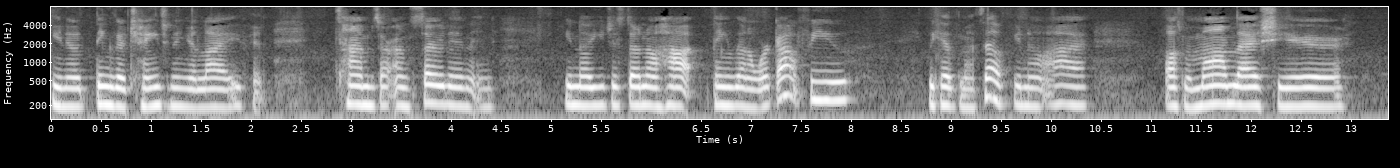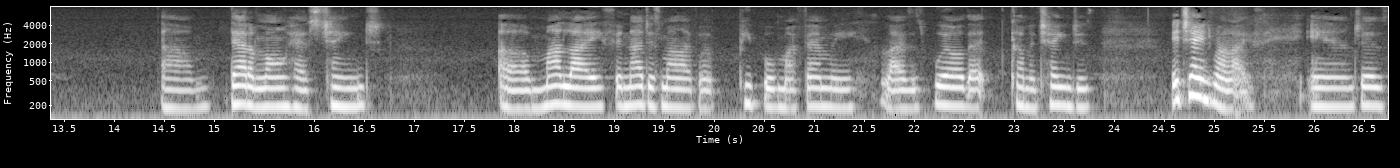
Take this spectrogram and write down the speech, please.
you know things are changing in your life and times are uncertain and you know you just don't know how things are gonna work out for you. Because myself, you know, I lost my mom last year. Um, that alone has changed uh, my life, and not just my life, but people, my family lives as well, that kind of changes. It changed my life, and just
